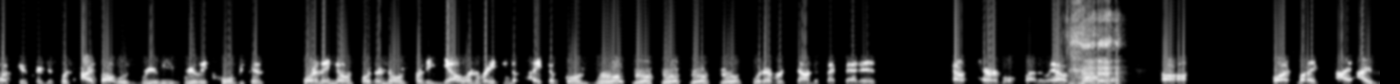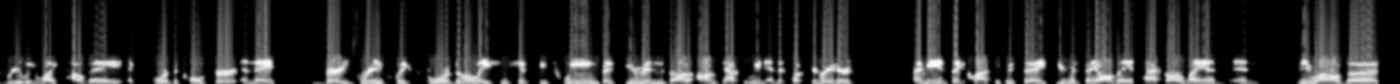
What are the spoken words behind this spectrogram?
Tusken creatures, which I thought was really really cool because what are they known for? They're known for the yell and raising the pike up, going whatever sound effect that is. That was terrible, by the way. That was awful. uh, but like, I, I really liked how they explored the culture and they very briefly explored the relationship between the humans on, on Tatooine and the Tusken Raiders. I mean, they classically say humans say, "Oh, they attack our land," and meanwhile, the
